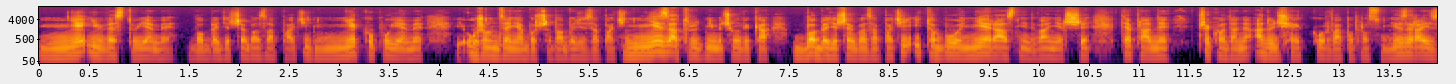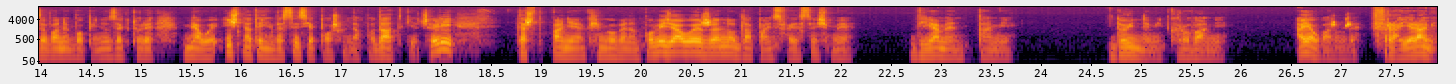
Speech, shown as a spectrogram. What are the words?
nie inwestujemy, bo będzie trzeba zapłacić, nie kupujemy urządzenia, bo trzeba będzie zapłacić, nie zatrudnimy człowieka, bo będzie trzeba zapłacić i to były nie raz, nie dwa, nie trzy te plany przekładane, a do dzisiaj kurwa po prostu niezrealizowane, bo pieniądze, które miały iść na te inwestycje poszły na podatki, czyli też panie księgowe nam powiedziały, że no dla państwa jesteśmy diamentami, dojnymi krowami. A ja uważam, że frajerami.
